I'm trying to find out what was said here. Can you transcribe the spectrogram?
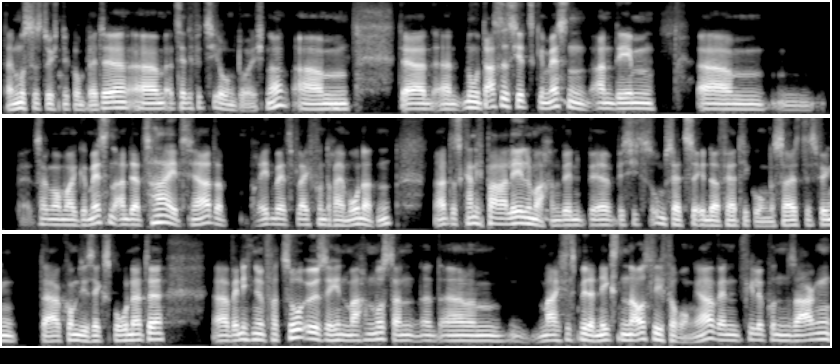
dann muss es durch eine komplette ähm, Zertifizierung durch. Ne? Ähm, der, äh, nun, das ist jetzt gemessen an dem ähm, sagen wir mal, gemessen an der Zeit, ja, da reden wir jetzt vielleicht von drei Monaten. Ja, das kann ich parallel machen, wenn, bis ich das umsetze in der Fertigung. Das heißt, deswegen, da kommen die sechs Monate. Äh, wenn ich eine Verzuröse hinmachen muss, dann äh, ähm, mache ich das mit der nächsten Auslieferung. Ja, wenn viele Kunden sagen,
